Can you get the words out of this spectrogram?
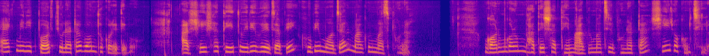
এক মিনিট পর চুলাটা বন্ধ করে দিব। আর সেই সাথে তৈরি হয়ে যাবে খুবই মজার মাগুর মাছ ভুনা। গরম গরম ভাতের সাথে মাগুর মাছের ভুনাটা সেই রকম ছিল।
